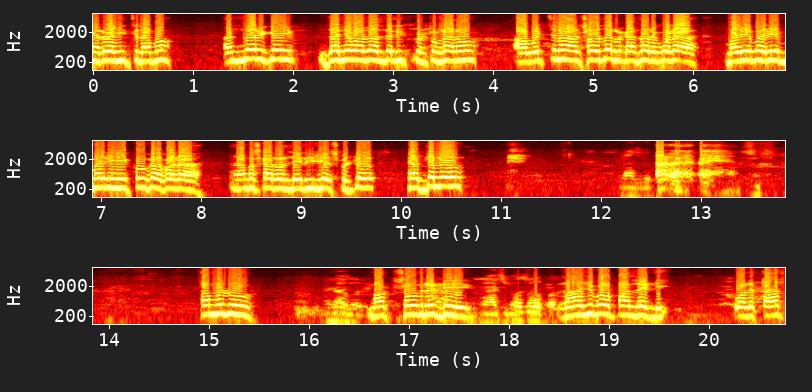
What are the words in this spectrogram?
నిర్వహించినాము. అందరికీ ధన్యవాదాలు తెలుసుకుంటున్నాను ఆ వచ్చిన సోదరులకు అందరూ కూడా మరి మరి మరి ఎక్కువగా కూడా నమస్కారం తెలియజేసుకుంటూ పెద్దలు తమ్ముడు మాకు సోమిరెడ్డి రాజగోపాల్ రెడ్డి వాళ్ళ తాత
